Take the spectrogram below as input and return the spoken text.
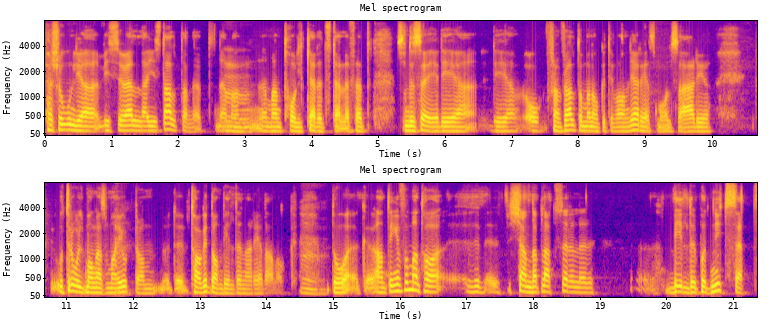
personliga visuella gestaltandet när man, när man tolkar ett ställe. För att som du säger, det, är- det, och framförallt om man åker till vanliga resmål så är det ju otroligt många som har gjort dem, tagit de bilderna redan. Och då, antingen får man ta kända platser eller bilder på ett nytt sätt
